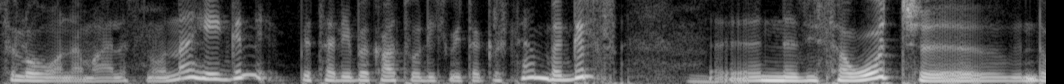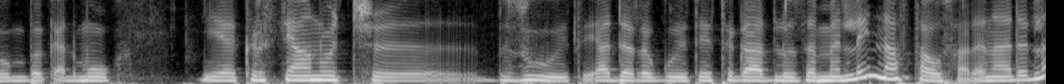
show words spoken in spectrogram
ስለሆነ ማለት ነው እና ይሄ ግን በተለይ በካቶሊክ ቤተ ክርስቲያን በግልጽ እነዚህ ሰዎች እንደውም በቀድሞ የክርስቲያኖች ብዙ ያደረጉት የተጋድሎ ዘመን ላይ እናስታውሳለን አደለ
